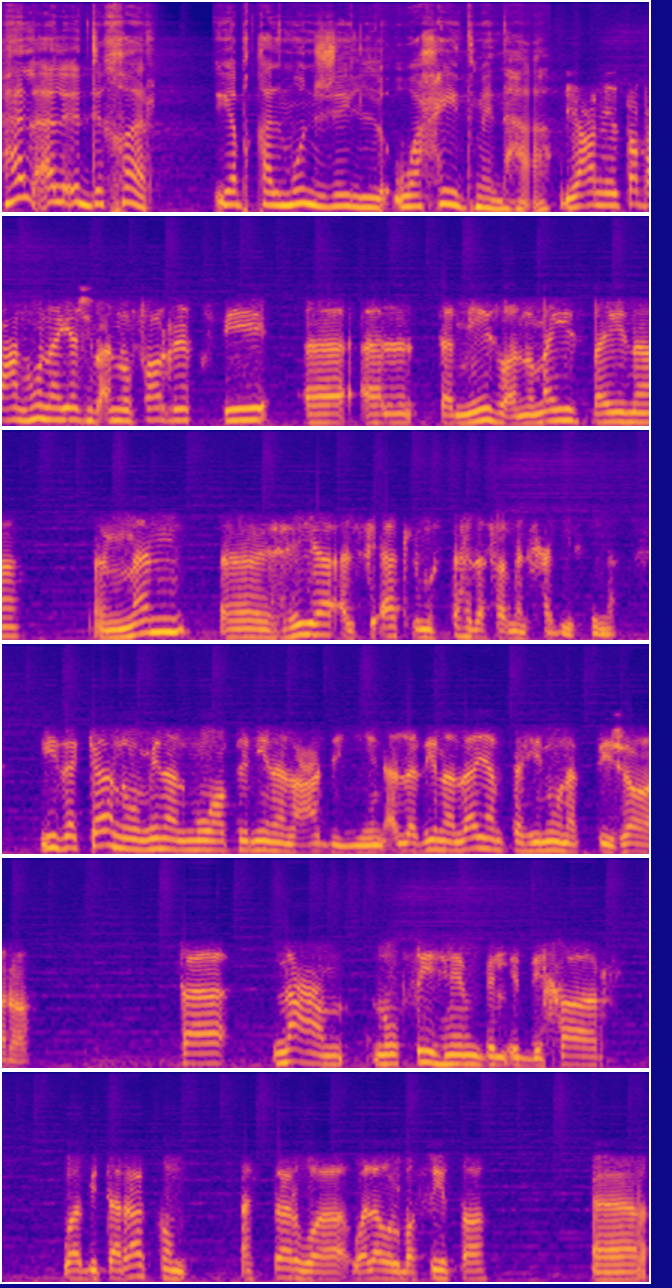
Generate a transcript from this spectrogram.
هل الادخار يبقى المنجي الوحيد منها؟ يعني طبعا هنا يجب أن نفرق في آه، التمييز وأن نميز بين من آه، هي الفئات المستهدفة من حديثنا. إذا كانوا من المواطنين العاديين الذين لا يمتهنون التجارة فنعم نوصيهم بالادخار وبتراكم الثروة ولو البسيطة آه،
